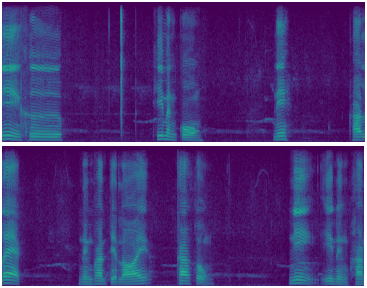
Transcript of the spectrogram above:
นี่คือที่มันโกง นี่ค่าแรกหนึ่งพันเจ็ดร้อยค่าส่ง นี่อีกหนึ่งพัน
